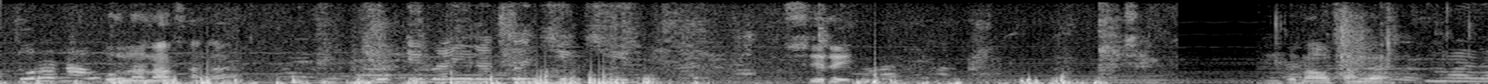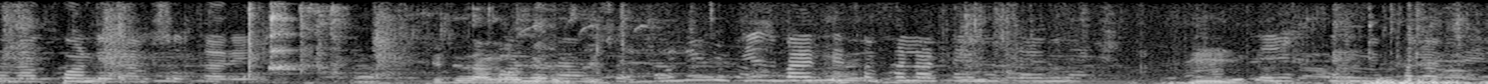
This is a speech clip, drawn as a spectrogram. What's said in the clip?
पूर्ण नाव पूर्ण नाव सांगा. छोटीबाई रतन शिरशीर शिरे. तुमचं नाव सांगा. माझं नाव कोंडीराम सुतारे. हा. किती जागा होती तुमची? तीच बायकेचं फलाट आहे ना साहेब. हं. एक पूर्ण फलाट आहे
